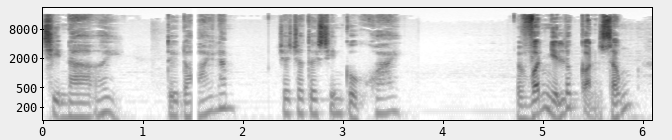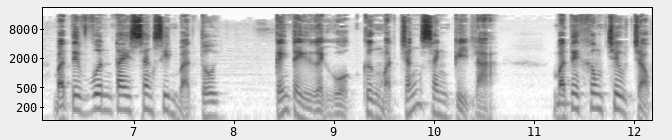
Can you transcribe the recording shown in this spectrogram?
Chị Na ơi Tôi đói lắm Cho cho tôi xin củ khoai Vẫn như lúc còn sống Bà Tê vươn tay sang xin bà tôi Cánh tay gầy guộc Cương mặt trắng xanh kỳ lạ Bà Tê không trêu chọc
